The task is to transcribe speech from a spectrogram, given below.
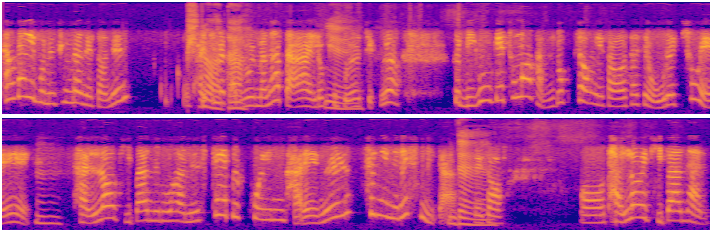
상상해보는 측면에서는 관심을 가져볼 만하다 이렇게 예. 보여지고요. 그 미국의 통화감독청에서 사실 올해 초에 음. 달러 기반으로 하는 스테이블 코인 발행을 승인을 했습니다. 네. 그래서 어, 달러에 기반한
